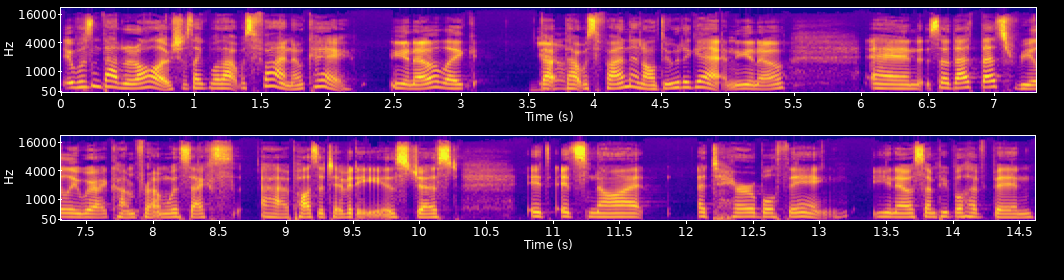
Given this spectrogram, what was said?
it wasn't that at all. I was just like, well that was fun. Okay. You know, like Yeah. that that was fun and I'll do it again, you know. And so that that's really where I come from with sex uh, positivity is just it, it's not a terrible thing. You know, some people have been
